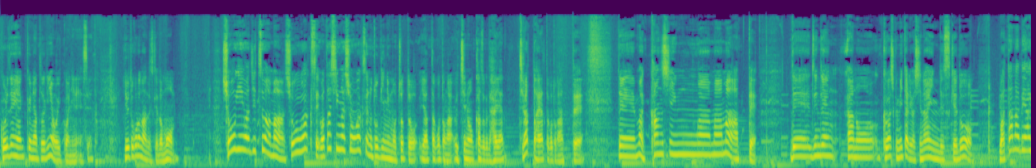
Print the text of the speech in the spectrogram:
ゴールデンウィークにやった時には甥っ子は2年生と。いうところなんですけども将棋は実はまあ小学生私が小学生の時にもちょっとやったことがうちの家族ではやちらっと流行ったことがあって。でまあ関心はまあまああって。で全然あの詳しく見たりはしないんですけど渡辺明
